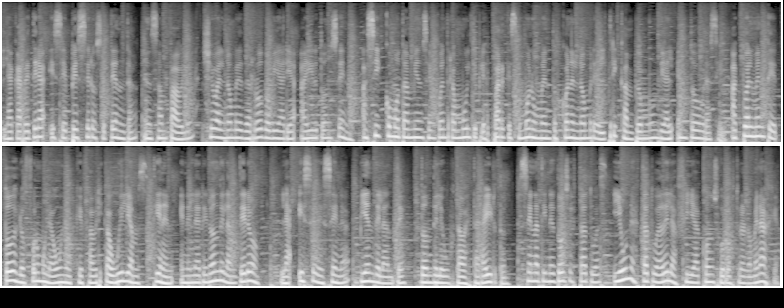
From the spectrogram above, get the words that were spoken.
La carretera SP070 en San Pablo lleva el nombre de rodoviaria Ayrton Senna, así como también se encuentran múltiples parques y monumentos con el nombre del tricampeón mundial en todo Brasil. Actualmente todos los Fórmula 1 que fabrica Williams tienen en el alerón delantero la S de Senna bien delante, donde le gustaba estar a Ayrton. Senna tiene dos estatuas y una estatua de la FIA con su rostro en homenaje.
